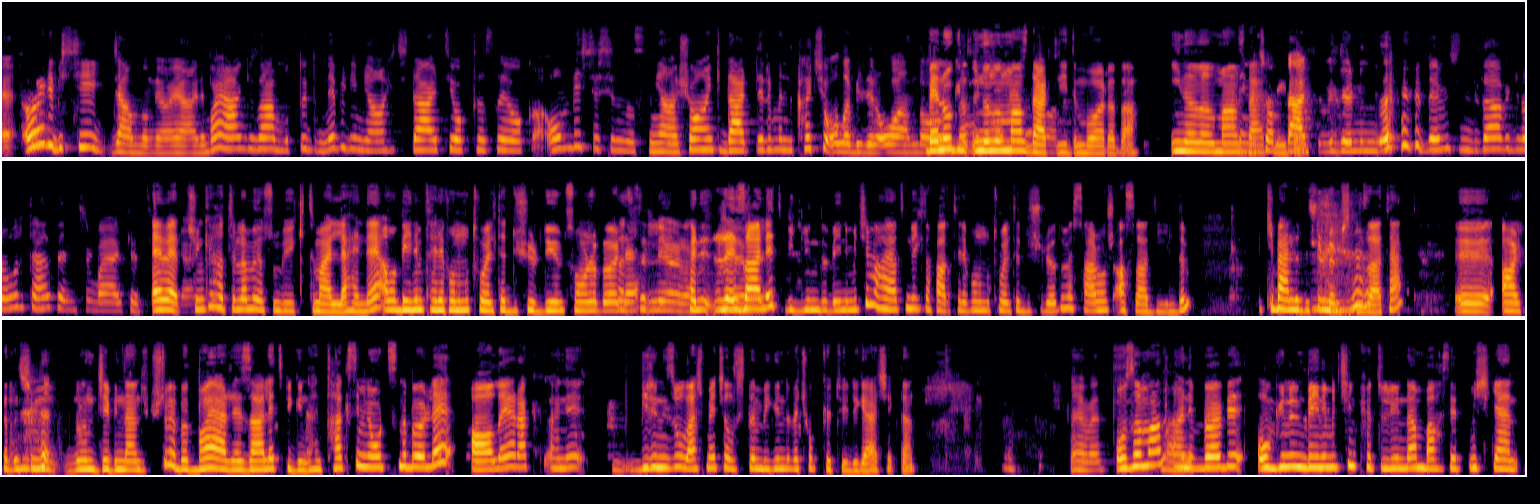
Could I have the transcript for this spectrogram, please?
e, öyle bir şey canlanıyor yani. Bayağı güzel, mutluydum. Ne bileyim ya hiç dert yok, tasa yok. 15 yaşındasın ya. Şu anki dertlerimin kaçı olabilir o anda? Ben o gün hani inanılmaz dertliydim bu arada inanılmaz Senin dertliydi. çok dertli bir göründü. Demişsin güzel bir gün olurken senin için bayağı kötü. Evet yani. çünkü hatırlamıyorsun büyük ihtimalle hani ama benim telefonumu tuvalete düşürdüğüm sonra böyle Hatırlıyorum. hani rezalet evet. bir gündü benim için ve hayatımda ilk defa telefonumu tuvalete düşürüyordum ve sarhoş asla değildim. ki ben de düşürmemiştim zaten. Ee, arkadaşımın cebinden düşmüştü ve böyle bayağı rezalet bir gün. Hani Taksim'in ortasında böyle ağlayarak hani birinize ulaşmaya çalıştığım bir gündü ve çok kötüydü gerçekten. Evet. O zaman Maalesef. hani böyle bir o günün benim için kötülüğünden bahsetmişken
